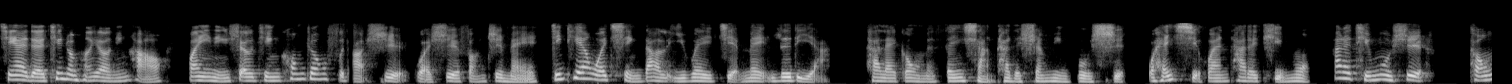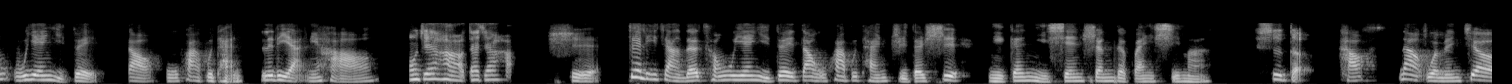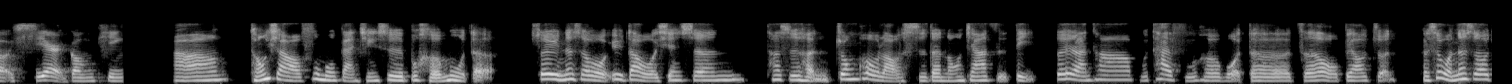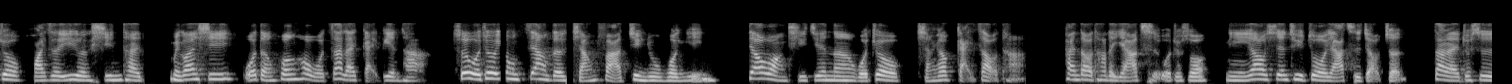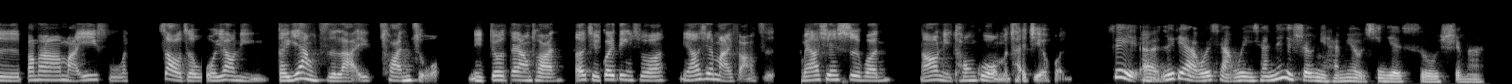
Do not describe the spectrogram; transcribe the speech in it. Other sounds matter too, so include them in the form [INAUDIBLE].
亲爱的听众朋友，您好，欢迎您收听空中辅导室，我是冯志梅。今天我请到了一位姐妹 Lydia，她来跟我们分享她的生命故事。我很喜欢她的题目，她的题目是从无言以对到无话不谈。Lydia，你好，冯姐好，大家好。是这里讲的从无言以对到无话不谈，指的是你跟你先生的关系吗？是的。好。那我们就洗耳恭听。好，从小父母感情是不和睦的，所以那时候我遇到我先生，他是很忠厚老实的农家子弟。虽然他不太符合我的择偶标准，可是我那时候就怀着一个心态，没关系，我等婚后我再来改变他。所以我就用这样的想法进入婚姻。交往期间呢，我就想要改造他。看到他的牙齿，我就说你要先去做牙齿矫正，再来就是帮他买衣服，照着我要你的样子来穿着，你就这样穿。而且规定说你要先买房子，我们要先试婚，然后你通过我们才结婚。所以呃，Lydia，我想问一下，那个时候你还没有信耶稣是吗？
